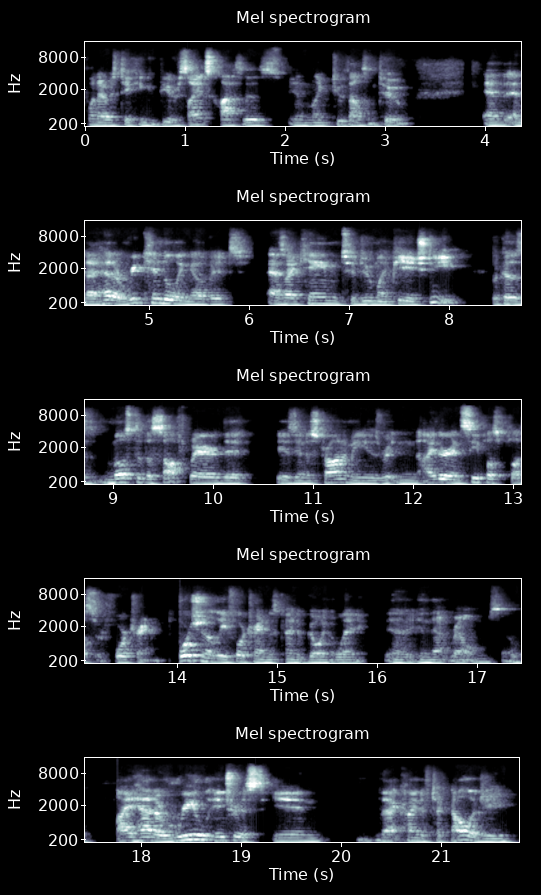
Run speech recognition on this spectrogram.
when I was taking computer science classes in like 2002 and and I had a rekindling of it as I came to do my PhD because most of the software that is in astronomy is written either in C++ or Fortran. Fortunately, Fortran is kind of going away uh, in that realm. So I had a real interest in that kind of technology.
